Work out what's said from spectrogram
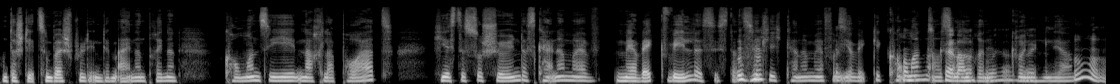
Und da steht zum Beispiel in dem einen drinnen, kommen Sie nach Laporte. Hier ist es so schön, dass keiner mehr, mehr weg will. Es ist mhm. tatsächlich mhm. keiner mehr von es ihr weggekommen, aus anderen Gründen, weg. ja. Mhm.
